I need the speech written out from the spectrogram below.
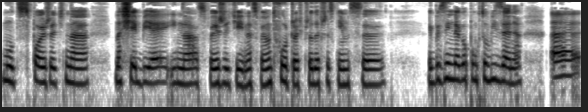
móc spojrzeć na, na siebie i na swoje życie i na swoją twórczość przede wszystkim z jakby z innego punktu widzenia. E,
